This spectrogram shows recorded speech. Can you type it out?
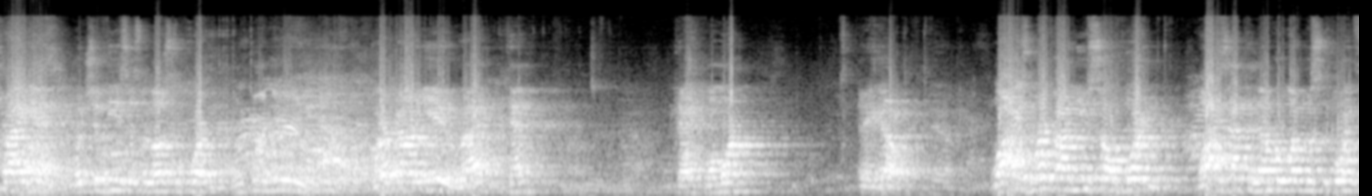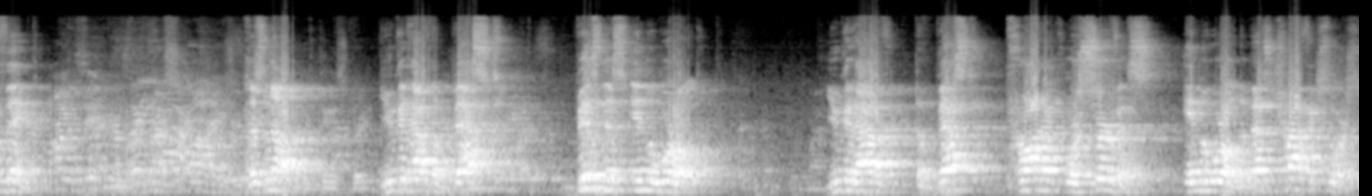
Try again. Which of these is the most important? Work on you. Work on you, right? Okay? Okay, one more? There you go. Why is work on you so important? Why is that the number one most important thing? Listen up. You could have the best business in the world. You could have the best product or service in the world, the best traffic source.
